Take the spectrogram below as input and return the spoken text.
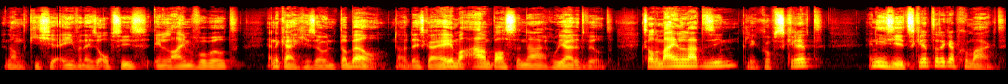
en dan kies je een van deze opties, inline bijvoorbeeld. En dan krijg je zo'n tabel. Nou, deze kan je helemaal aanpassen naar hoe jij dat wilt. Ik zal de mijne laten zien. Klik ik op script. En hier zie je het script dat ik heb gemaakt.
